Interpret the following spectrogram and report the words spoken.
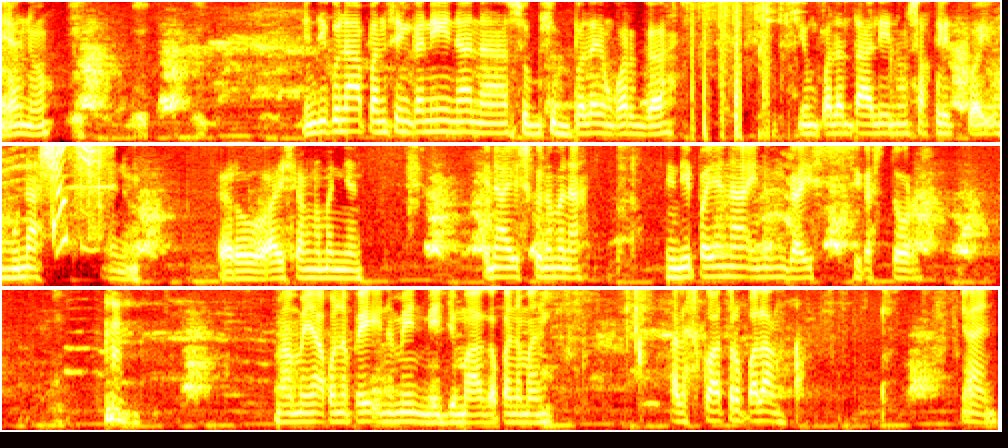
Yan oh. Hindi ko napansin kanina na sub-sub pala yung karga. Yung palang tali ng saklit ko ay umuna. Yan oh. Pero ayos lang naman yan. Inayos ko naman ah. Hindi pa yan nainom guys si Castor. Mamaya ako na pa inumin. Medyo maaga pa naman. Alas 4 pa lang. Yan.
